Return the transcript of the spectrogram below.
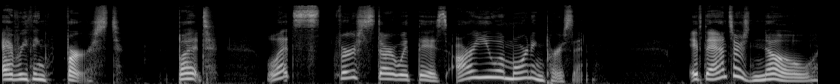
everything first. But Let's first start with this Are you a morning person? If the answer is no,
